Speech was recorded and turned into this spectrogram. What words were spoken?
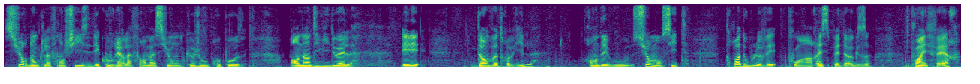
sur donc la franchise, découvrir la formation que je vous propose en individuel et dans votre ville, rendez-vous sur mon site www.respectdogs.fr.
